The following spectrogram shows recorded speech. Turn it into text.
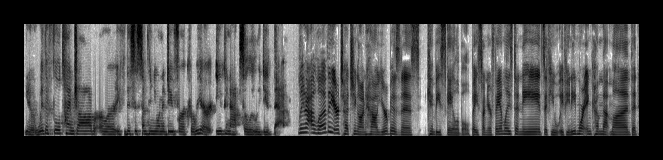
You know, with a full time job, or if this is something you want to do for a career, you can absolutely do that. Lana, I love that you're touching on how your business can be scalable based on your family's needs. If you if you need more income that month, and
